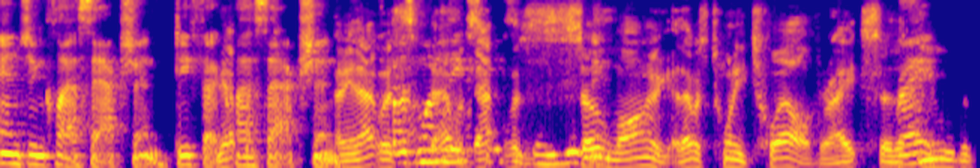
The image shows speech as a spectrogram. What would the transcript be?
engine class action, defect Yep. class action. I mean, that was that one of the was, that was so long ago. That was 2012, right? So that Right. you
